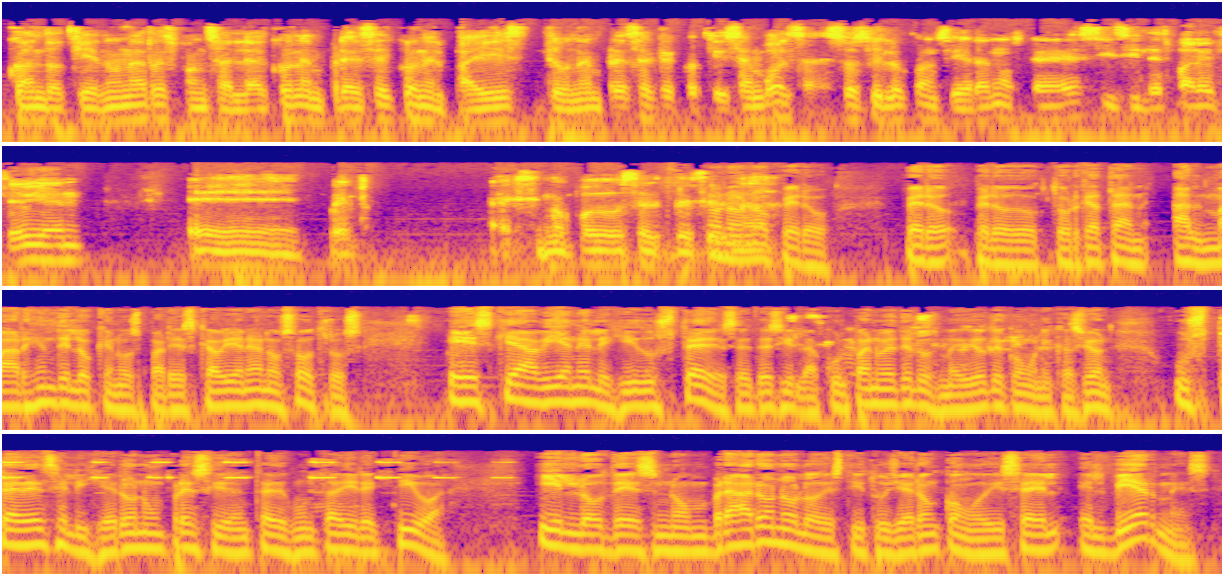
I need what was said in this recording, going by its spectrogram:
cuando tiene una responsabilidad con la empresa y con el país de una empresa que cotiza en bolsa. Eso sí lo consideran ustedes y si les parece bien, eh, bueno, ahí sí no puedo decir no, no, nada. No, pero pero, pero doctor Catán, al margen de lo que nos parezca bien a nosotros, es que habían elegido ustedes, es decir, la culpa no es de los medios de comunicación. Ustedes eligieron un presidente de junta directiva y lo desnombraron o lo destituyeron, como dice él, el viernes.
